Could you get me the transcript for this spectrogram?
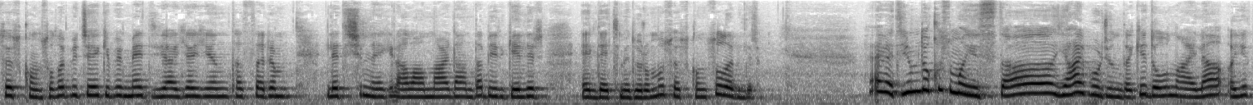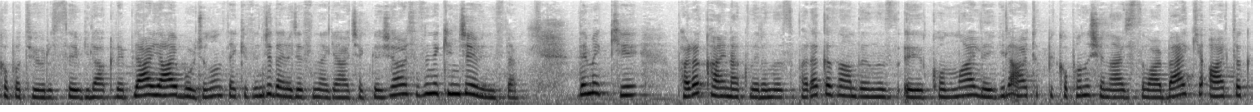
söz konusu olabileceği gibi medya, yayın, tasarım, iletişimle ilgili alanlardan da bir gelir elde etme durumu söz konusu olabilir. Evet 29 Mayıs'ta Yay burcundaki dolunayla ayı kapatıyoruz sevgili akrepler. Yay burcunun 8. derecesine gerçekleşiyor. Sizin ikinci evinizde. Demek ki para kaynaklarınız, para kazandığınız e, konularla ilgili artık bir kapanış enerjisi var. Belki artık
